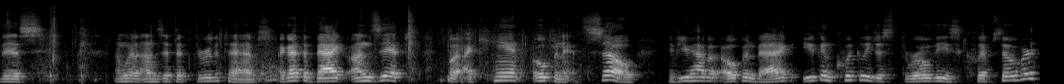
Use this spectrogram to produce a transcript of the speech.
this. I'm going to unzip it through the tabs. I got the bag unzipped, but I can't open it. So if you have an open bag, you can quickly just throw these clips over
